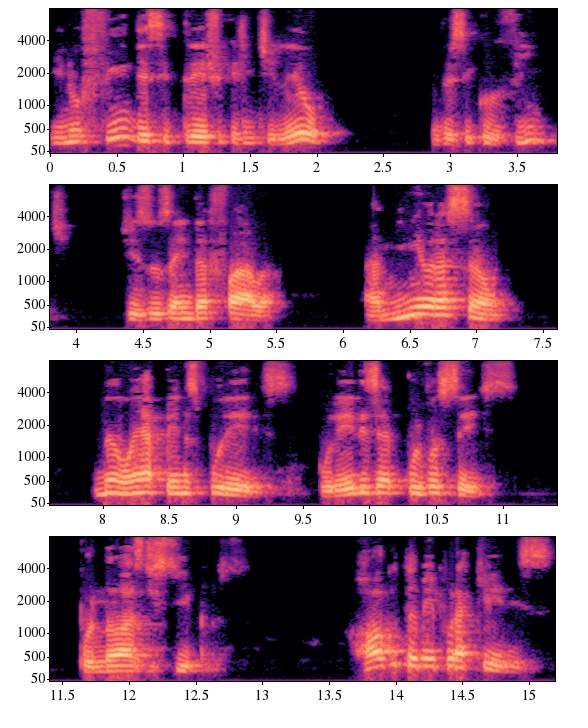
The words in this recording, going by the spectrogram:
E no fim desse trecho que a gente leu, no versículo 20, Jesus ainda fala: A minha oração não é apenas por eles, por eles é por vocês, por nós discípulos. Rogo também por aqueles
